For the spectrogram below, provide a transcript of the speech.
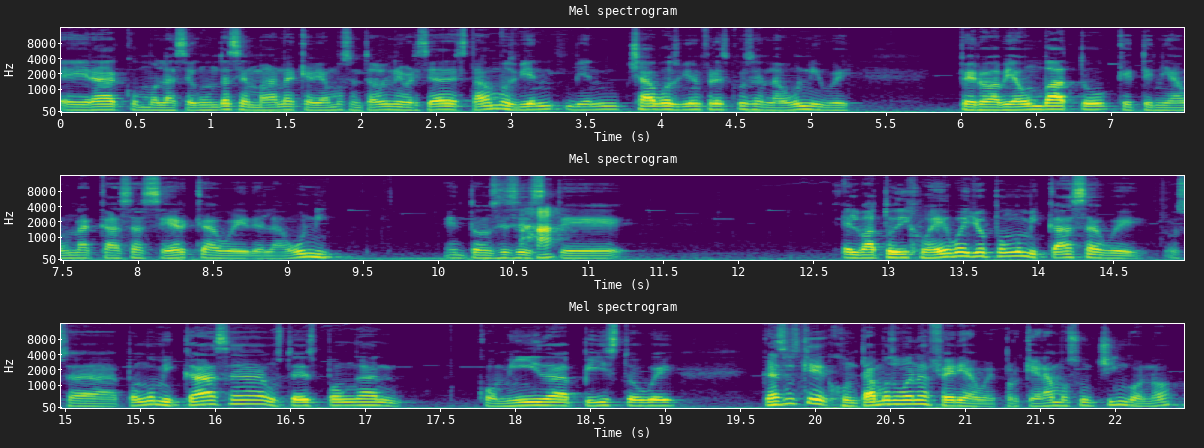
era como la segunda semana que habíamos entrado a la universidad. Estábamos bien, bien chavos, bien frescos en la uni, güey. Pero había un vato que tenía una casa cerca, güey, de la uni. Entonces, Ajá. este... El vato dijo, eh, güey, yo pongo mi casa, güey. O sea, pongo mi casa, ustedes pongan comida, pisto, güey. Caso es que juntamos buena feria, güey, porque éramos un chingo, ¿no?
